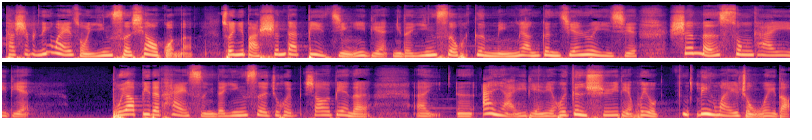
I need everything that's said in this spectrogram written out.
它是不是另外一种音色效果呢？所以你把声带闭紧一点，你的音色会更明亮、更尖锐一些。声门松开一点，不要闭得太死，你的音色就会稍微变得，呃嗯暗哑一点点，会更虚一点，会有另外一种味道。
